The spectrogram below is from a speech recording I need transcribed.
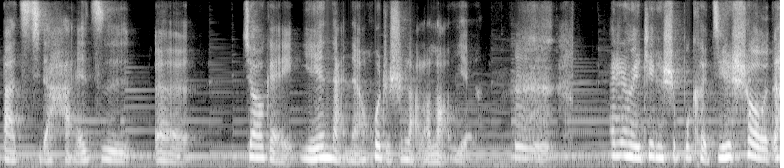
把自己的孩子呃交给爷爷奶奶或者是姥姥姥爷，嗯，他认为这个是不可接受的。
